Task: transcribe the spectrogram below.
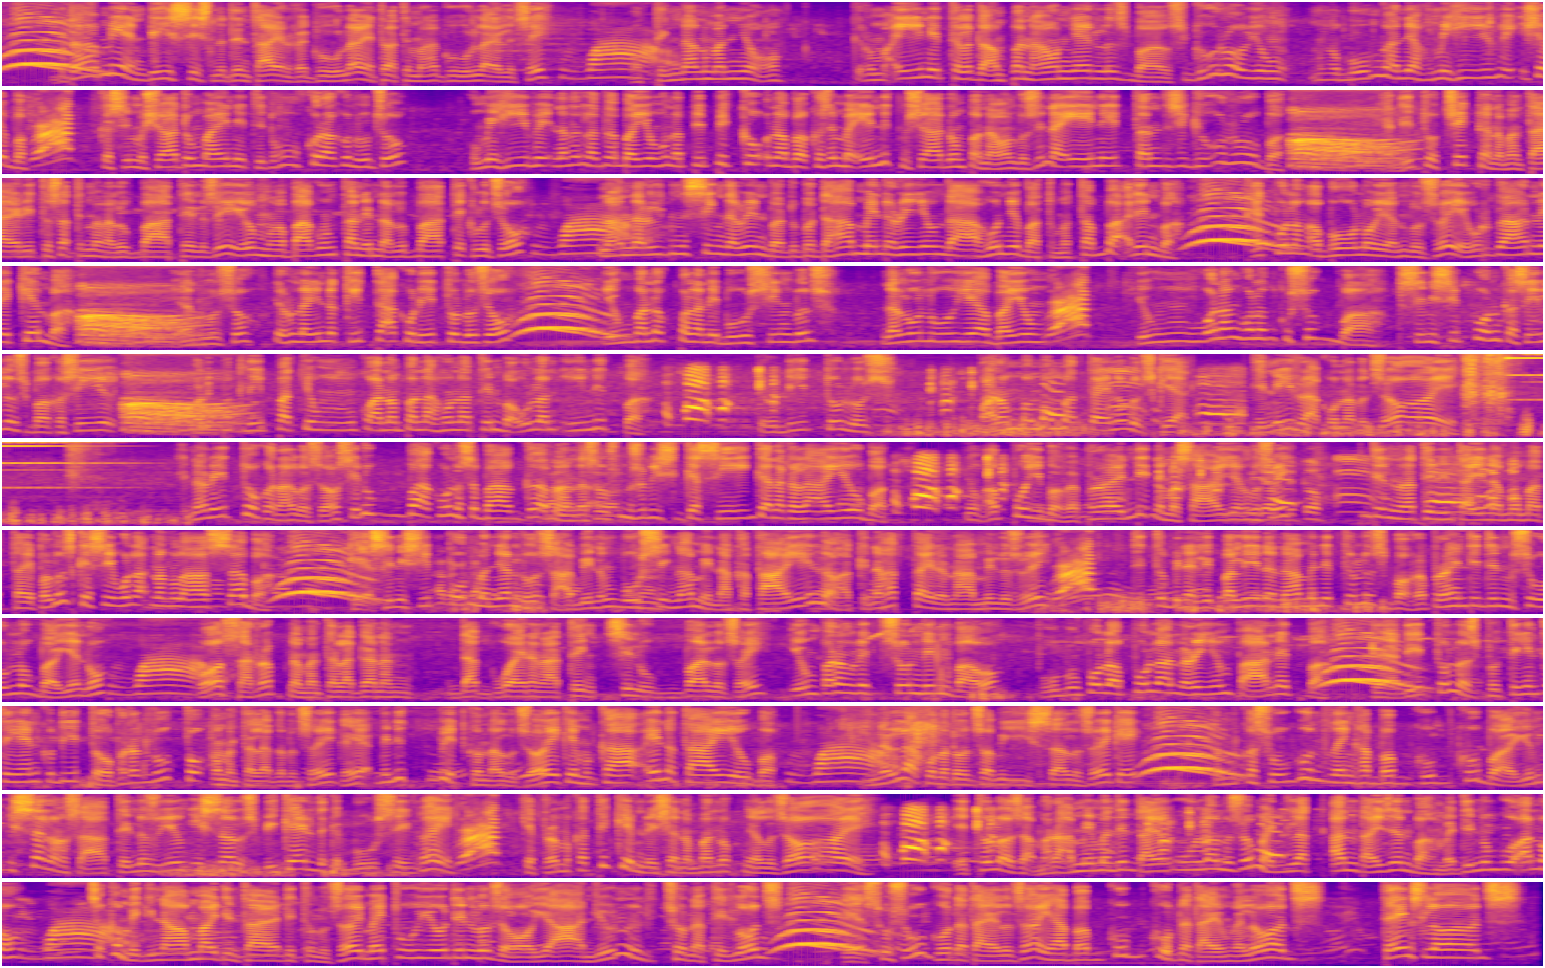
Dami yan. Bisis na din tayo ng gulay. Ito ating mga gulay, Los, eh. O, Wow. tingnan naman nyo. oh. Pero mainit talaga ang panahon niya, Los ba? Siguro yung mga bunga niya, humihiwi siya ba? Kasi masyadong mainit. Ukura ko, Ludzo. Humihiwi na talaga ba yung napipiko na ba? Kasi mainit masyadong panahon, Ludzo. Nainitan siguro ba? Kaya dito, check na naman tayo dito sa ating mga lubate, Ludzo. Yung mga bagong tanim na lubate, Ludzo. Wow. Na narinsing na rin ba? Diba dami na rin yung dahon niya ba? Tumataba din ba? Kahit walang abono yan, Luzo eh. Organic yan ba? Yan, Luzo. Pero na yung nakita ko dito, Luzo. Yung manok pala ni Busing, Luz. Naluluya ba yung... Yung walang-walang kusog ba? Sinisipon kasi, Luz ba? Kasi palipat-lipat yung kung anong panahon natin ba? Ulan, init ba? Pero dito, Luz, parang mamamatay na, Luz. Kaya tinira ko na, Luz. Oy! Narito ka na, Luz. Oh. Sinugba ko na sa baga, man. Nasa sumisigasiga, nakalayo ba? Yung apoy ba? Pero hindi na masayang, eh. Hindi na natin hintayin na mamatay pa, Luz, kasi wala ng lasa ba? Kaya sinisipon man yan, Luz. Sabi ng busing namin, nakatayin na. Kinahatay na namin, Luz. Eh. Dito binalibali na namin ito. Baka para hindi din masunog ba? Yan, oh. Wow. Oh, sarap naman talaga ng dagway ng ating silugbalos ay. Yung parang litson din ba, oh? Pumupula-pula na rin yung panit ba? Kaya dito, Los, pagtingin-tingin ko dito, parang luto naman talaga, Los, ay. Kaya binitbit ko na, Los, ay. Kaya magkain na tayo ba? Wow. Inala ko na doon sa misa, Los, ay. Kaya kung kasugon na yung habab-kub ko ba? Yung isa lang sa atin, Los, yung isa, Los, bigay na busing, ay. Kaya para makatikim na siya ng manok niya, Los, Los, ah, marami man din tayong ulam, oh. may dilatan tayo dyan ba? May dinuguan, oh. Wow. Saka may ginamay din tayo dito, Luzoy. May tuyo din, Luzoy. Yan, yun. So natin, Lods. Eh, susugo na tayo, Luzoy. Habab kub-kub na tayo nga, Lods. Thanks, Lods.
